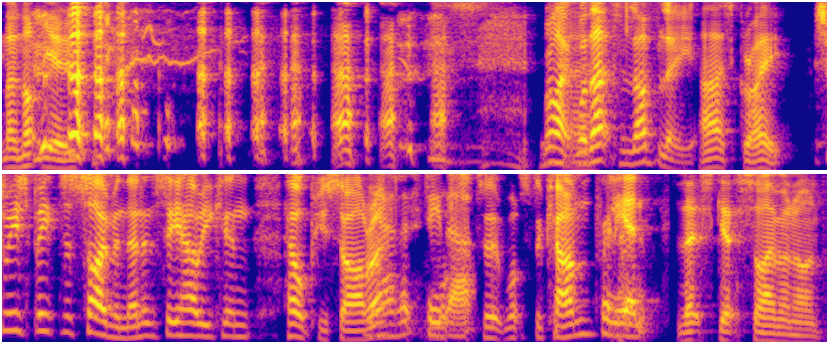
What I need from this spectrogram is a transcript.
no, not you. Right. Well, that's lovely. Oh, that's great. Should we speak to Simon then and see how he can help you, Sara? Yeah, let's do what's that. To, what's to come? Brilliant. Let's get Simon on.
